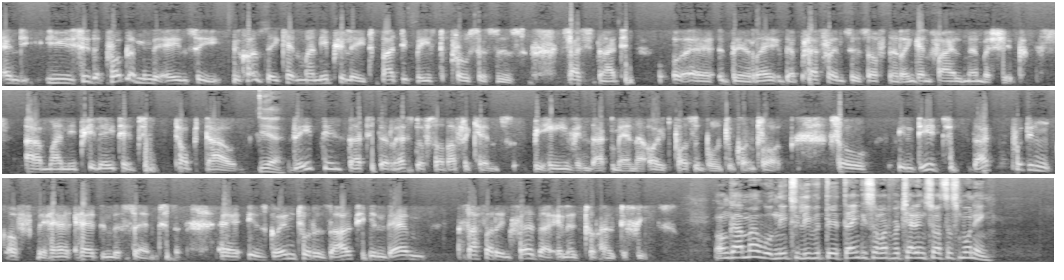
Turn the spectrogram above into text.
And you see the problem in the ANC because they can manipulate party-based processes such that uh, the the preferences of the rank and file membership are manipulated top down. Yeah. They think that the rest of South Africans behave in that manner or it's possible to control. So indeed, that putting of the head in the sand uh, is going to result in them suffering further electoral defeats. Ongama, we'll need to leave it there. Thank you so much for chatting to us this morning.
